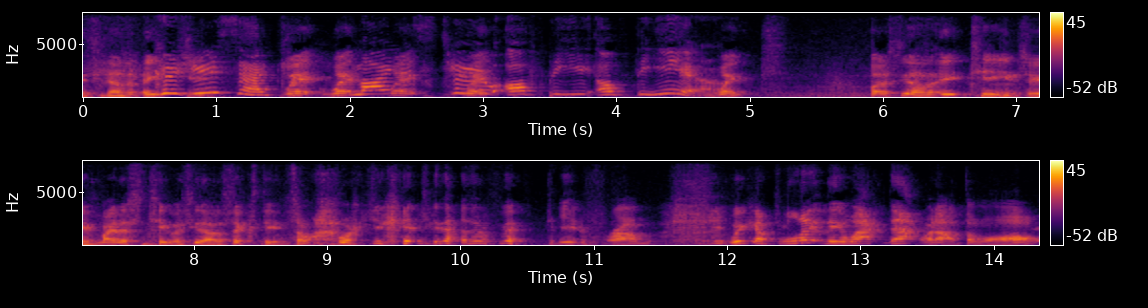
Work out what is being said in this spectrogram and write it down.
It's 2018. Because you said Wait, wait, minus wait, two wait. off the of the year. Wait. But it's 2018, so you're minus 2 is 2016. So where'd you get 2015 from? We completely whacked that one out the wall. No,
